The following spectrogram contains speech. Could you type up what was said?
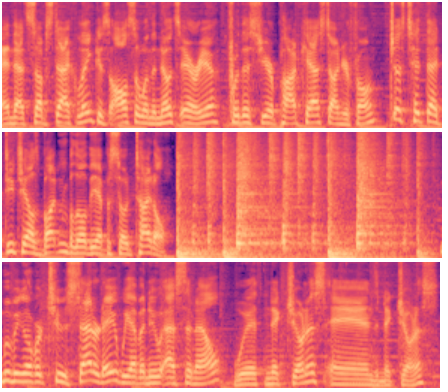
and that Substack link is also in the notes area for this year podcast on your phone. Just hit that details button below the episode title. Moving over to Saturday, we have a new SNL with Nick Jonas and Nick Jonas.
